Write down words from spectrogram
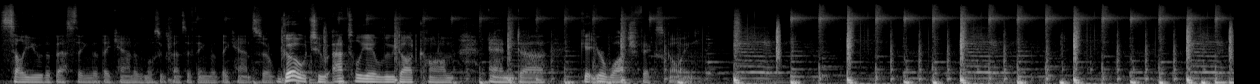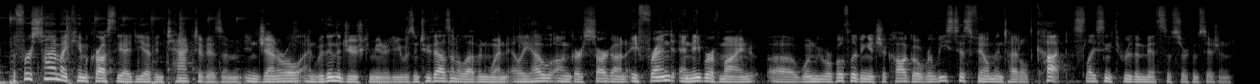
sell you the best thing that they can or the most expensive thing that they can. So go to atelierlou.com and uh, get your watch fix going. The first time I came across the idea of intactivism in general and within the Jewish community was in 2011 when Eliyahu Ungar Sargon, a friend and neighbor of mine, uh, when we were both living in Chicago, released his film entitled Cut Slicing Through the Myths of Circumcision.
